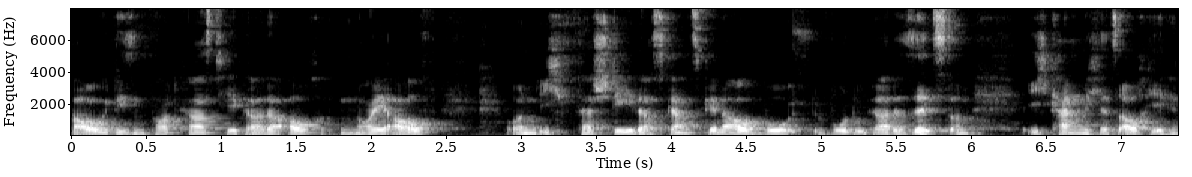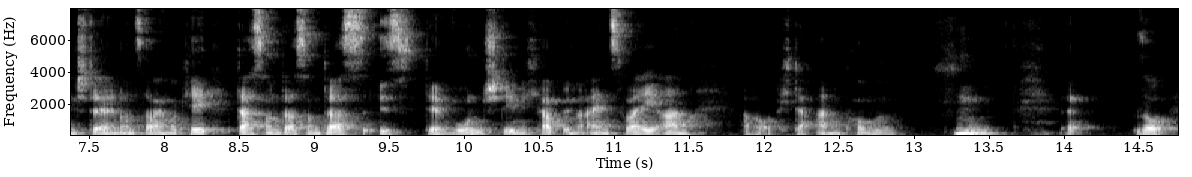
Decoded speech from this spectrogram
baue diesen Podcast hier gerade auch neu auf und ich verstehe das ganz genau, wo, wo du gerade sitzt. Und ich kann mich jetzt auch hier hinstellen und sagen, okay, das und das und das ist der Wunsch, den ich habe in ein, zwei Jahren. Aber ob ich da ankomme? Hm. So.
